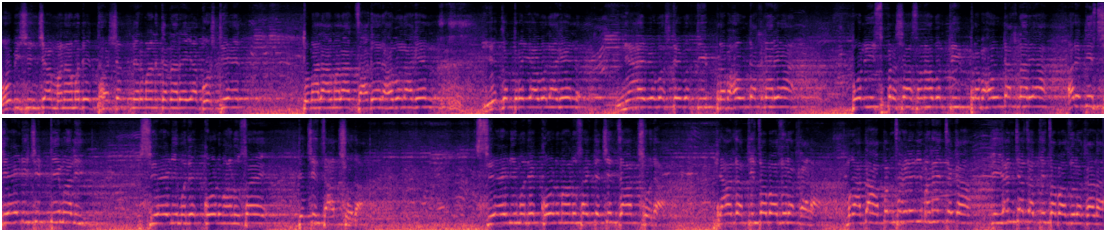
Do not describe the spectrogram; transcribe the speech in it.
ओबीसींच्या मनामध्ये दहशत निर्माण करणाऱ्या या गोष्टी आहेत. तुम्हाला आम्हाला जागं राहावं लागेल एकत्र यावं लागेल. न्याय व्यवस्थेवरती प्रभाव टाकणाऱ्या पोलीस प्रशासनावरती प्रभाव टाकणाऱ्या अरे ती सीआयडीची टीम आली. सीआयडी मध्ये कोण माणूस आहे त्याची जात शोधा. सीआयडी मध्ये कोण माणूस आहे त्याची जात शोधा. ह्या जातीचा बाजूला काढा. मग आता आपण सगळ्यांनी म्हणायचं का की यांच्या जातीचा बाजूला काढा.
